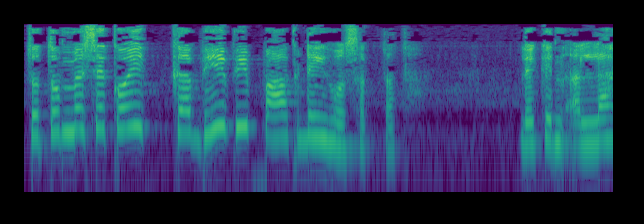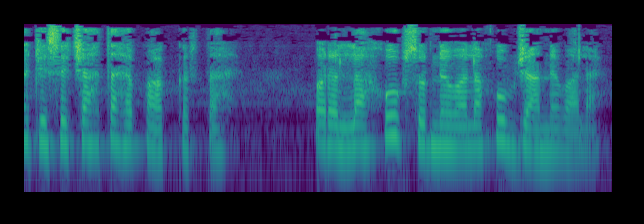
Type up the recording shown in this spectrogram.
تو تم میں سے کوئی کبھی بھی پاک نہیں ہو سکتا تھا۔ لیکن اللہ جسے چاہتا ہے پاک کرتا ہے، اور اللہ خوب سننے والا، خوب جاننے والا ہے۔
